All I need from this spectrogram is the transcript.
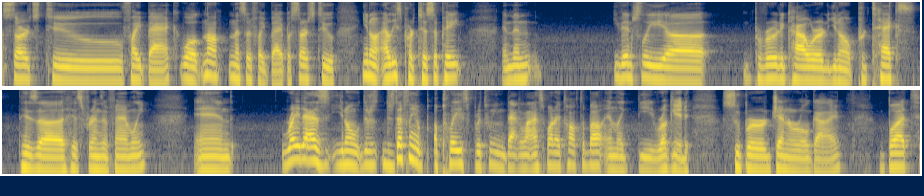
starts to fight back. Well, not necessarily fight back, but starts to you know at least participate, and then eventually, uh, perverted coward you know protects his uh his friends and family, and right as you know there's there's definitely a, a, place between that last one i talked about and like the rugged super general guy. But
